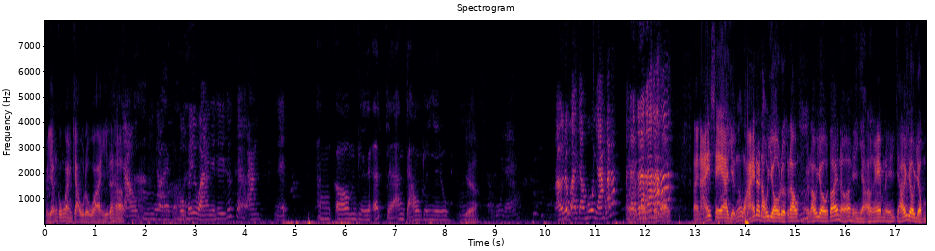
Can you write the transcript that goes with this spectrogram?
Rồi vẫn cũng ăn chầu đồ hoài vậy đó hả? con buồn khi hoài vậy thì thức ăn nghiệp. Ăn cơm thì ít chứ ăn chầu thì nhiều. Ừ. dạ. Ừ đúng rồi chào mua nhà đó đó. Ờ, đúng, đúng rồi hồi nãy xe dựng ở ngoài đó đâu vô được đâu. Ừ. rồi đâu vô tới nữa thì nhờ em này chở vô giùm.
